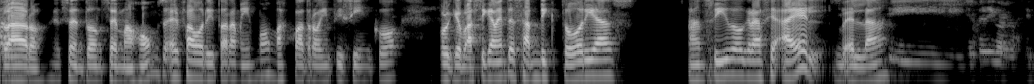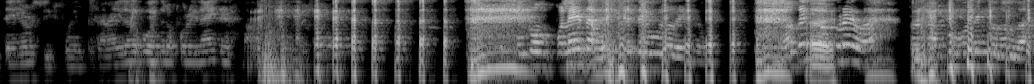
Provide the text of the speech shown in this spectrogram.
claro. Eso entonces Mahomes es el favorito ahora mismo, más 4.25, porque básicamente esas victorias han sido gracias a él, Sí, ¿verdad? Si yo te digo algo, si Taylor Swift fue empezar a ir a los juegos de los 49ers, Mahomes, estoy completamente seguro de eso. No tengo pruebas, pero tampoco tengo dudas.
